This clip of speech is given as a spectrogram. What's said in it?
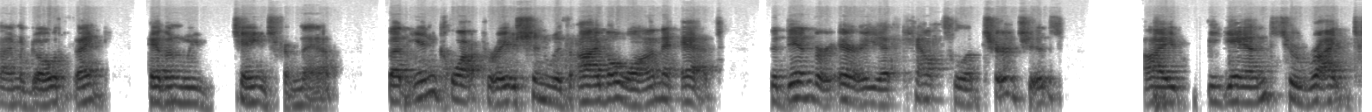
time ago. Thank heaven we've changed from that. But in cooperation with Iva One at the Denver Area Council of Churches, I began to write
